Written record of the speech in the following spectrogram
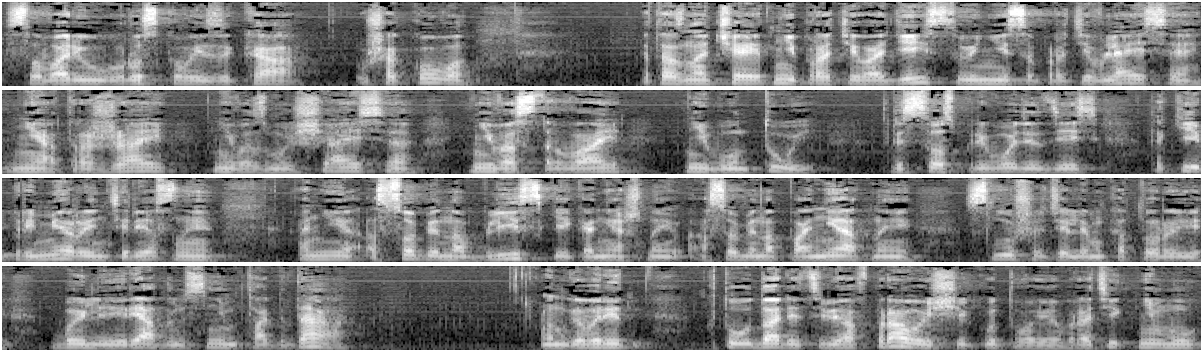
словарю русского языка Ушакова, это означает не противодействуй, не сопротивляйся, не отражай, не возмущайся, не восставай, не бунтуй. Христос приводит здесь такие примеры интересные, они особенно близкие, конечно, особенно понятные слушателям, которые были рядом с ним тогда. Он говорит, кто ударит тебя в правую щеку твою, обрати к нему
